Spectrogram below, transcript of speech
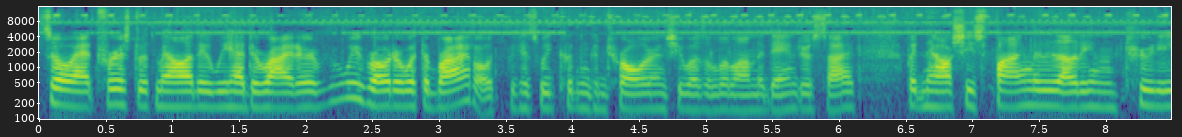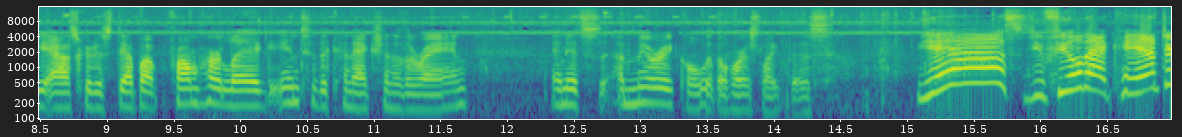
So at first with Melody, we had to ride her. We rode her with the bridle because we couldn't control her and she was a little on the dangerous side. But now she's finally letting Trudy ask her to step up from her leg into the connection of the rein. And it's a miracle with a horse like this. Yes! You feel that canter?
